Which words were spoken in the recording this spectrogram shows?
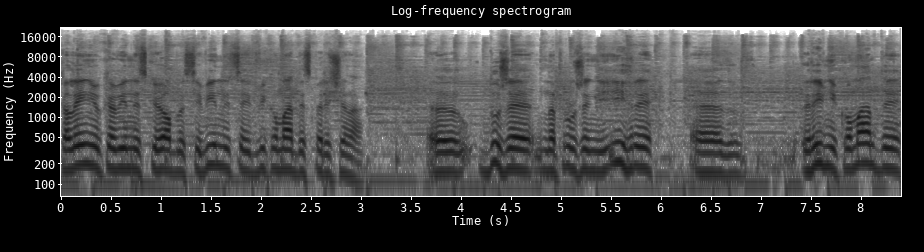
Калинівка Вінницької області, Вінниця і дві команди з Перечина. Е, Дуже напружені ігри, рівні команди.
